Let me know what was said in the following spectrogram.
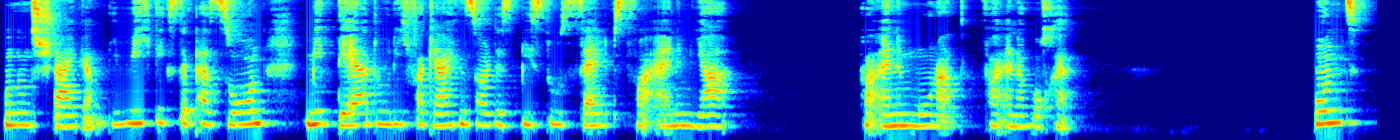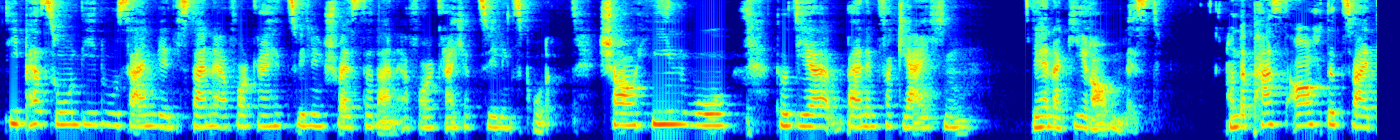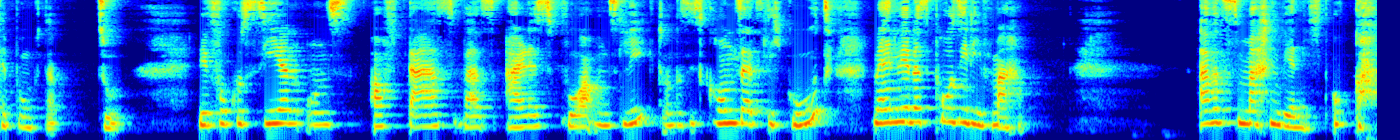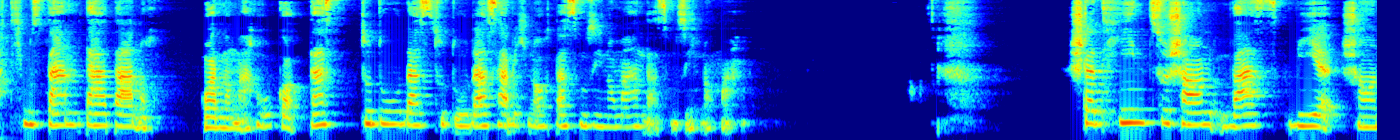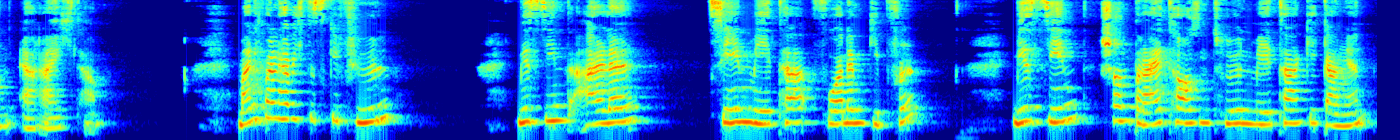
und uns steigern. Die wichtigste Person, mit der du dich vergleichen solltest, bist du selbst vor einem Jahr vor einem Monat, vor einer Woche. Und die Person, die du sein willst, deine erfolgreiche Zwillingsschwester, dein erfolgreicher Zwillingsbruder. Schau hin, wo du dir bei dem Vergleichen die Energie rauben lässt. Und da passt auch der zweite Punkt dazu. Wir fokussieren uns auf das, was alles vor uns liegt. Und das ist grundsätzlich gut, wenn wir das positiv machen. Aber das machen wir nicht. Oh Gott, ich muss dann da, da noch Ordnung machen. Oh Gott, das to do, das to do, das habe ich noch, das muss ich noch machen, das muss ich noch machen. Statt hinzuschauen, was wir schon erreicht haben. Manchmal habe ich das Gefühl, wir sind alle zehn Meter vor dem Gipfel. Wir sind schon 3000 Höhenmeter gegangen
